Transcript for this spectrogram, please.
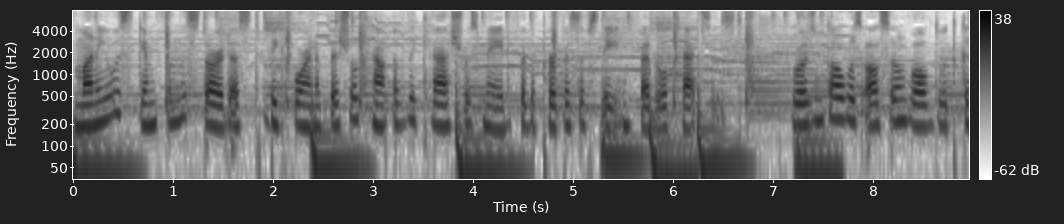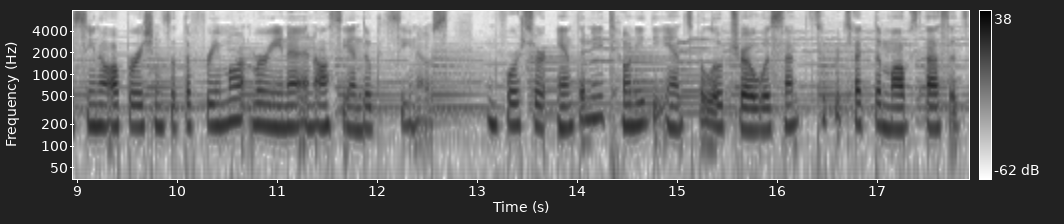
Money was skimmed from the Stardust before an official count of the cash was made for the purpose of state and federal taxes. Rosenthal was also involved with casino operations at the Fremont, Marina, and Hacienda casinos. Enforcer Anthony Tony the Ants Spilotro was sent to protect the mob's assets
